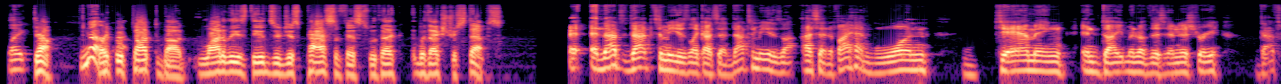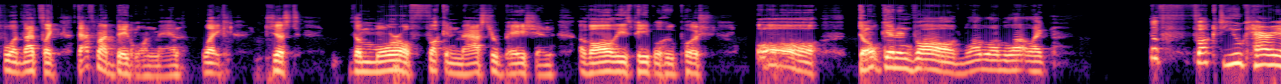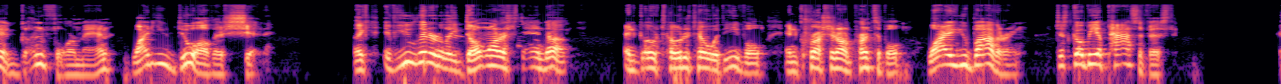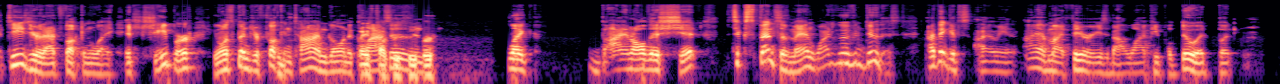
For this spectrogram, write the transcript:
Like Yeah. No, Like we've talked about, a lot of these dudes are just pacifists with with extra steps. And that's that to me is like I said. That to me is I said if I had one damning indictment of this industry, that's what that's like. That's my big one, man. Like just the moral fucking masturbation of all these people who push. Oh, don't get involved. Blah blah blah. Like the fuck do you carry a gun for, man? Why do you do all this shit? Like if you literally don't want to stand up and go toe to toe with evil and crush it on principle, why are you bothering? Just go be a pacifist. It's easier that fucking way. It's cheaper. You won't spend your fucking time going to classes and like buying all this shit. It's expensive, man. Why do you even do this? I think it's I mean, I have my theories about why people do it, but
